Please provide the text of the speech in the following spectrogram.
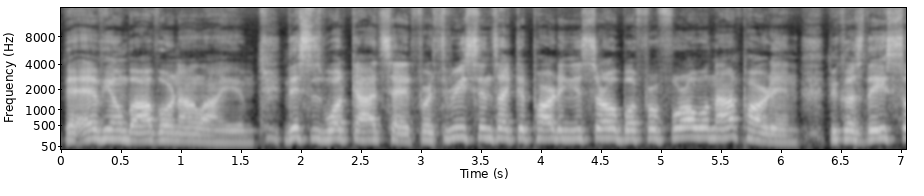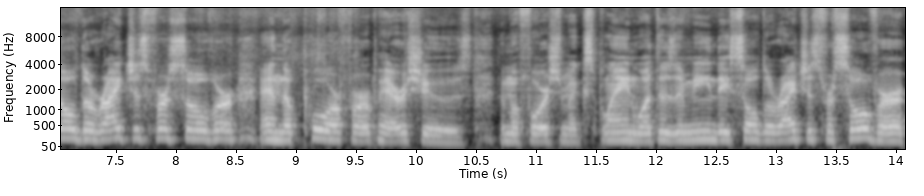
Ve'evyon Ba'avor Nalayim. This is what God said, For three sins I could pardon Yisrael, but for four I will not pardon, because they sold the righteous for silver and the poor for a pair of shoes. The Meforshim explain, what does it mean they sold the righteous for silver?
